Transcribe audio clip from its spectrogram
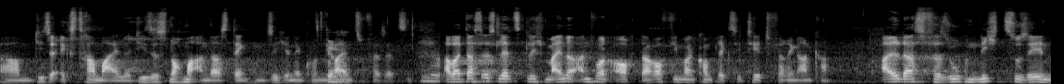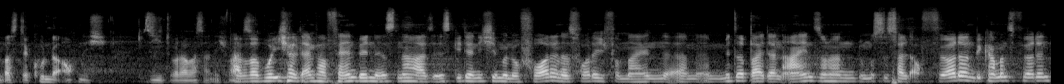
Ähm, diese Extrameile, dieses nochmal anders denken, sich in den Kunden Genau. reinzuversetzen. Aber das ist letztlich meine Antwort auch darauf, wie man Komplexität verringern kann. All das versuchen nicht zu sehen, was der Kunde auch nicht sieht oder was er nicht weiß. Aber wo ich halt einfach Fan bin, ist, na, also es geht ja nicht immer nur fordern, das fordere ich von meinen ähm, ähm, Mitarbeitern ein, sondern du musst es halt auch fördern. Wie kann man es fördern?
